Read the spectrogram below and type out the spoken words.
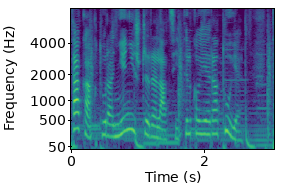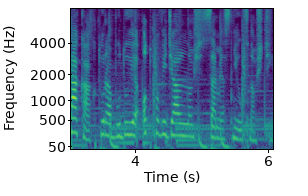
Taka, która nie niszczy relacji, tylko je ratuje. Taka, która buduje odpowiedzialność zamiast nieufności.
